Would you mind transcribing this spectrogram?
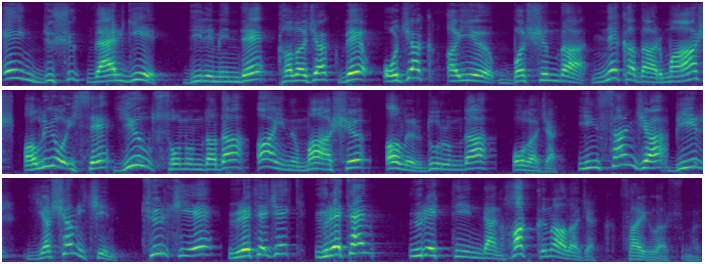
en düşük vergi diliminde kalacak ve Ocak ayı başında ne kadar maaş alıyor ise yıl sonunda da aynı maaşı alır durumda olacak. İnsanca bir yaşam için Türkiye üretecek, üreten ürettiğinden hakkını alacak. Saygılar sunarım.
